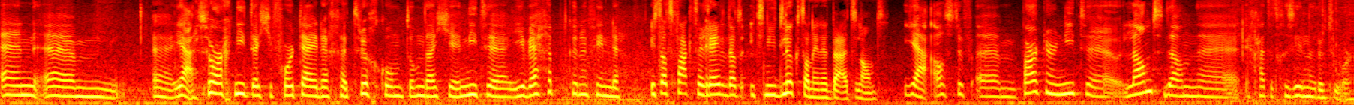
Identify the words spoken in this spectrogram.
En um, uh, ja, zorg niet dat je voortijdig uh, terugkomt omdat je niet je weg hebt kunnen vinden. Is dat vaak de reden dat iets niet lukt dan in het buitenland? Ja, als de um, partner niet landt, dan gaat het gezin retour.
